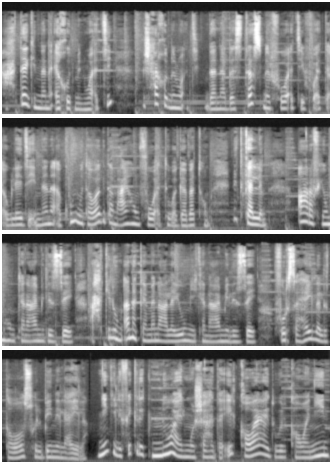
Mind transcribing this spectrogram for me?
هحتاج إن أنا آخد من وقتي مش هاخد من وقتي؟ ده أنا بستثمر في وقتي في وقت أولادي إن أنا أكون متواجدة معاهم في وقت وجباتهم. نتكلم. أعرف يومهم كان عامل إزاي. أحكي لهم أنا كمان على يومي كان عامل إزاي. فرصة هايلة للتواصل بين العيلة. نيجي لفكرة نوع المشاهدة. إيه القواعد والقوانين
